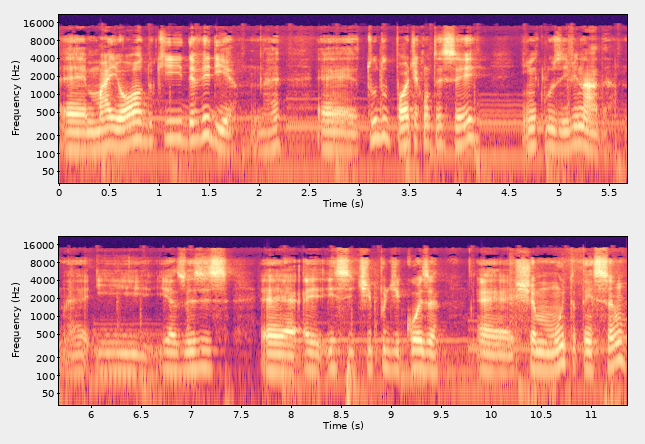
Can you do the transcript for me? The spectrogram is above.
é, maior do que deveria, né? É, tudo pode acontecer, inclusive nada, né? E, e às vezes é, é, esse tipo de coisa é, chama muita atenção,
